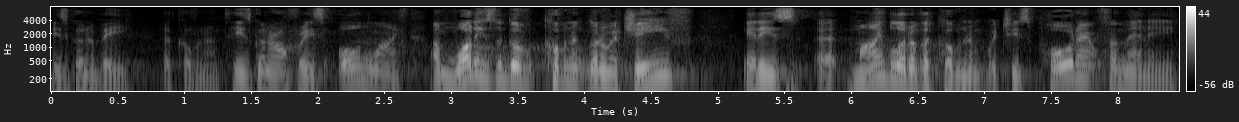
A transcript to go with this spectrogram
is going to be the covenant. He's going to offer his own life. And what is the covenant going to achieve? It is uh, my blood of the covenant which is poured out for many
